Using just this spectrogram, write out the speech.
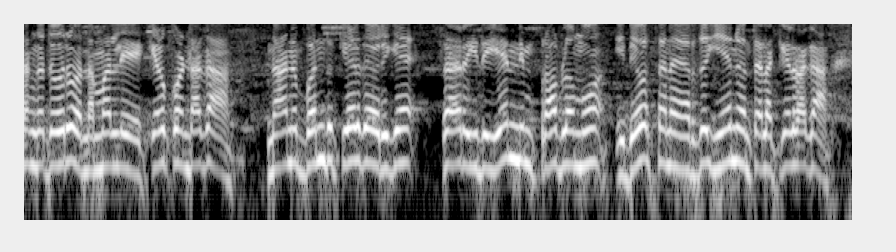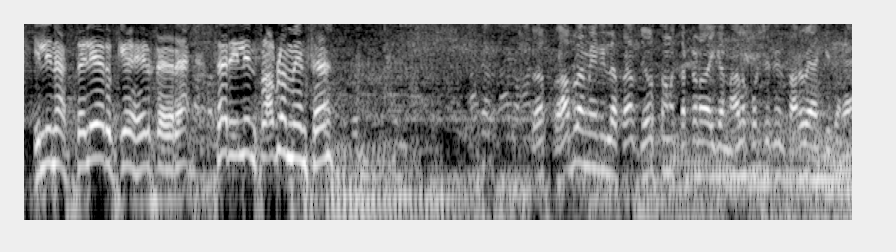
ಸಂಘದವರು ನಮ್ಮಲ್ಲಿ ಕೇಳ್ಕೊಂಡಾಗ ನಾನು ಬಂದು ಕೇಳಿದೆ ಅವರಿಗೆ ಸರ್, ಇದು ಏನು ನಿಮ್ಮ ಪ್ರಾಬ್ಲಮ್ಮು ಈ ದೇವಸ್ಥಾನ ಯಾರ್ದು? ಏನು? ಅಂತೆಲ್ಲ ಕೇಳಿದಾಗ ಇಲ್ಲಿನ ಸ್ಥಳೀಯರು ಕೇಳಿ ಹೇಳ್ತಾ ಇದ್ದಾರೆ ಸರ್, ಇಲ್ಲಿನ ಪ್ರಾಬ್ಲಮ್ ಏನು ಸರ್, ಪ್ರಾಬ್ಲಮ್ ಏನಿಲ್ಲ ಸರ್, ದೇವಸ್ಥಾನ ಕಟ್ಟಡ ಈಗ ನಾಲ್ಕು ವರ್ಷದಿಂದ ಸರ್ವೆ ಹಾಕಿದ್ದಾರೆ.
